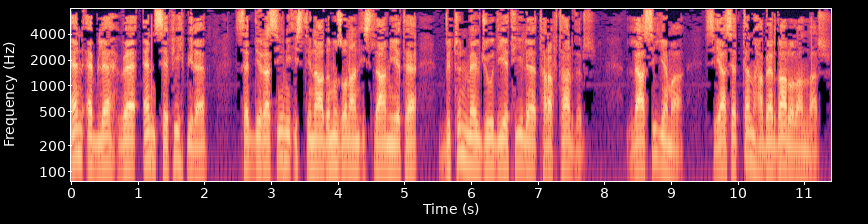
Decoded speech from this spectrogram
En ebleh ve en sefih bile seddi rasini istinadımız olan İslamiyete bütün mevcudiyetiyle taraftardır. La siyema siyasetten haberdar olanlar.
